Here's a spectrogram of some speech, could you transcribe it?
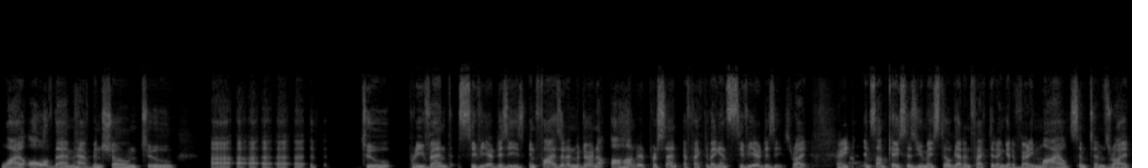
while all of them have been shown to uh, uh, uh, uh, uh, uh, to prevent severe disease in Pfizer and Moderna, 100% effective against severe disease, right? Right. In some cases, you may still get infected and get a very mild symptoms, right?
